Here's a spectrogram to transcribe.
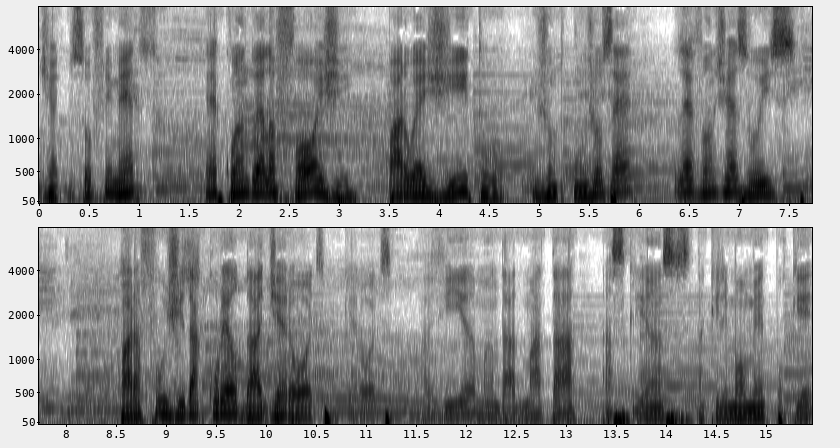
diante do sofrimento é quando ela foge para o Egito junto com José, levando Jesus para fugir da crueldade de Herodes, porque Herodes havia mandado matar as crianças naquele momento porque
